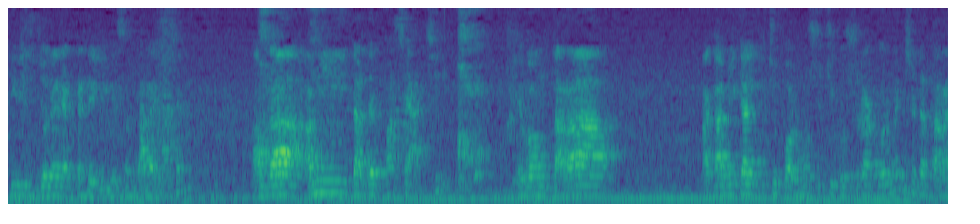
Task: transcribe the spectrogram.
তিরিশ জনের একটা ডেলিগেশন তারা এসেছেন। আমরা, আমি তাদের পাশে আছি এবং তারা আগামীকাল কিছু কর্মসূচি ঘোষণা করবেন, সেটা তারা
